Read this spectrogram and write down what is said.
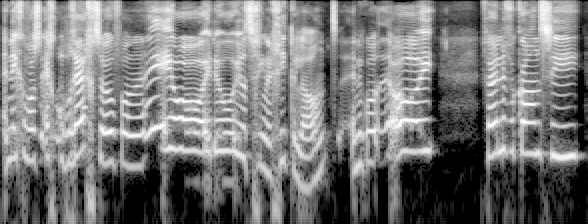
En ik was echt oprecht zo van, hey hoi, doei. Want ze ging naar Griekenland. En ik was, hoi, fijne vakantie.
